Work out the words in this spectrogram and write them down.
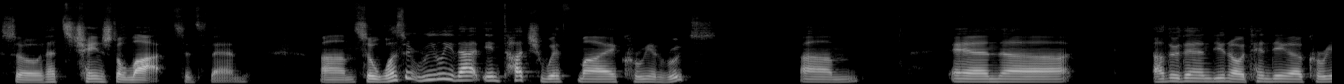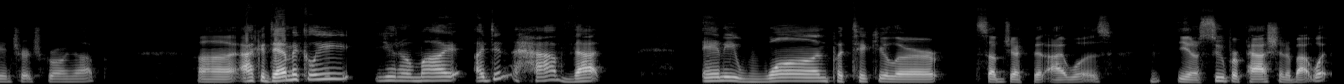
So that's changed a lot since then. Um, so wasn't really that in touch with my Korean roots. Um, and uh, other than you know attending a Korean church growing up, uh, academically, you know, my I didn't have that any one particular subject that I was you know super passionate about. What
